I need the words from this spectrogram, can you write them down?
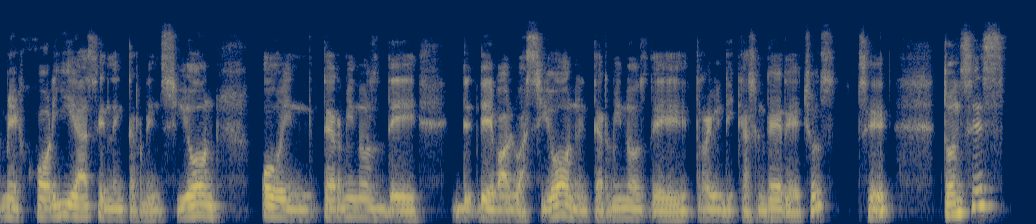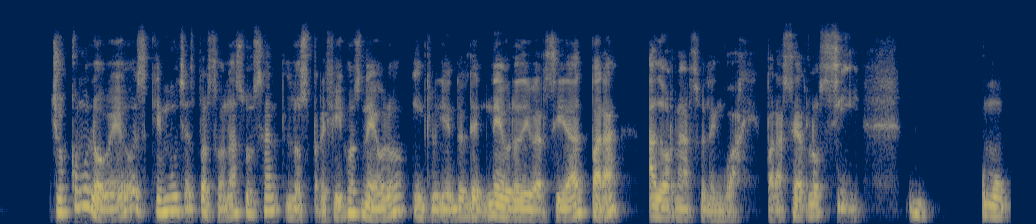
mejorías en la intervención o en términos de, de, de evaluación, en términos de reivindicación de derechos, ¿sí? Entonces, yo como lo veo es que muchas personas usan los prefijos neuro, incluyendo el de neurodiversidad, para adornar su lenguaje, para hacerlo, sí, como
